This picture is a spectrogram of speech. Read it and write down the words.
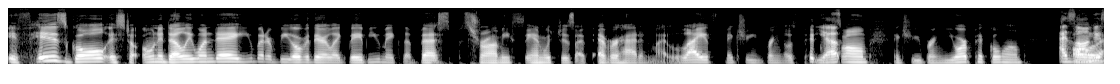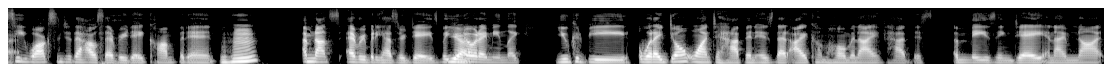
If his goal is to own a deli one day, you better be over there like, babe, you make the best pastrami sandwiches I've ever had in my life. Make sure you bring those pickles Yep. home. Make sure you bring your pickle home. As long of as that. he walks into the house every day confident. Mm-hmm. I'm not. Everybody has their days, but you Yeah. know what I mean. Like you could be. What I don't want to happen is that I come home and I've had this amazing day and I'm not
